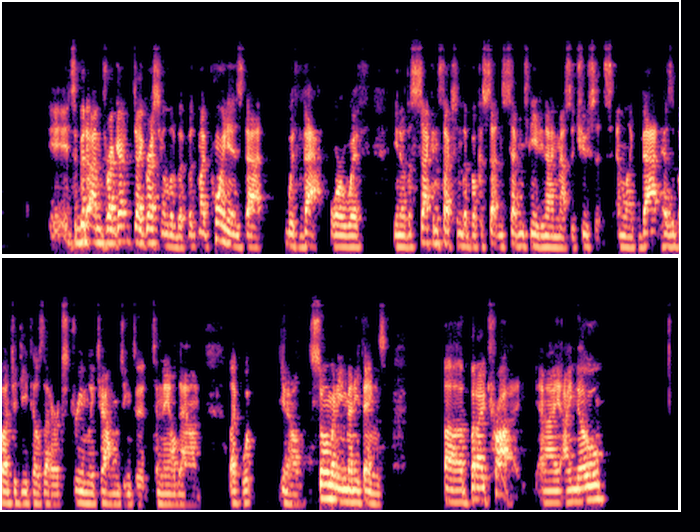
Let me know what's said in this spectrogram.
it's a bit, I'm dig- digressing a little bit, but my point is that with that, or with, you know, the second section of the book is set in 1789 Massachusetts. And like that has a bunch of details that are extremely challenging to, to nail down. Like what, you know, so many, many things. Uh, but I try and I, I know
